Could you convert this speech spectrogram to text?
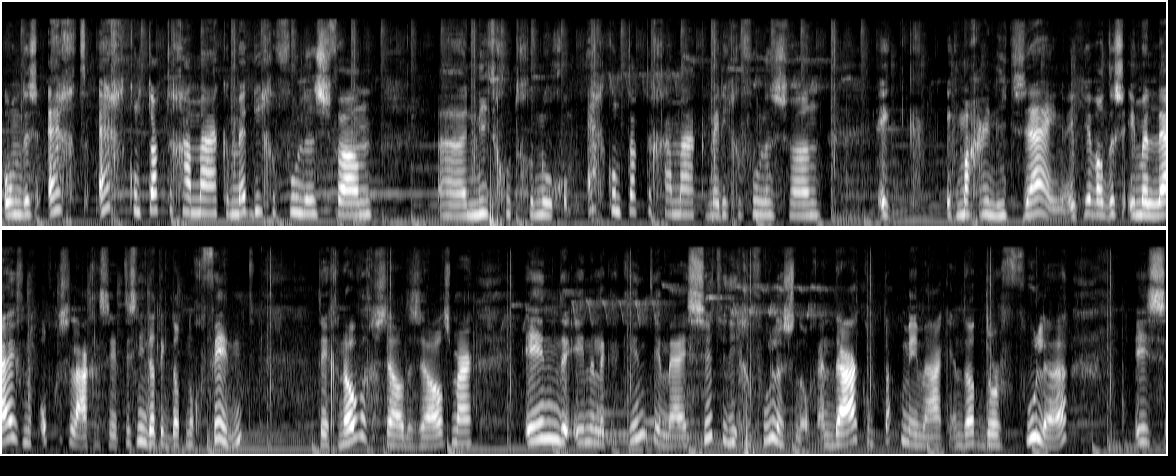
Om dus echt, echt contact te gaan maken met die gevoelens van uh, niet goed genoeg. Om echt contact te gaan maken met die gevoelens van, ik, ik mag er niet zijn. Weet je, wat dus in mijn lijf nog opgeslagen zit. Het is niet dat ik dat nog vind, tegenovergestelde zelfs, maar in de innerlijke kind in mij zitten die gevoelens nog. En daar contact mee maken en dat doorvoelen is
